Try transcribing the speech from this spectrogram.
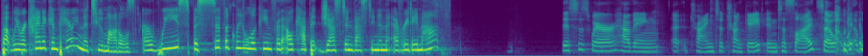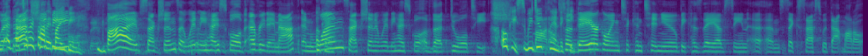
but we were kind of comparing the two models. Are we specifically looking for the LCAP at just investing in the everyday math? This is where having uh, trying to truncate into slides. So Okay, that's that what I thought should it might be five sections at Whitney High School of everyday math and Okay. one section at Whitney High School of the dual teach. Okay, so we do model. plan to so keep it. they are going to continue because they have seen uh, um, success with that model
